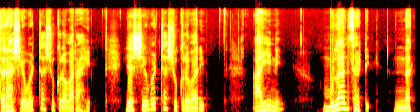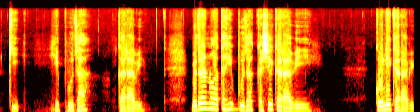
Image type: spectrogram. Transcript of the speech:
तर हा शेवटचा शुक्रवार आहे. या शेवटच्या शुक्रवारी आईने मुलांसाठी नक्की ही पूजा करावी. मित्रांनो आता ही पूजा कशी करावी? कोणी करावी?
